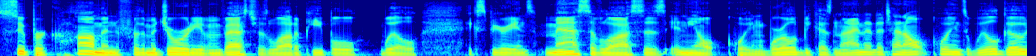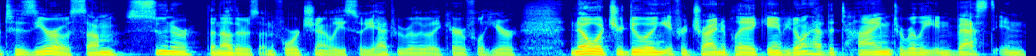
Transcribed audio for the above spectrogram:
super common for the majority of investors. A lot of people will experience massive losses in the altcoin world because nine out of 10 altcoins will go to zero, some sooner than others, unfortunately. So you have to be really, really careful here. Know what you're doing if you're trying to play a game. If you don't have the time to really invest in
